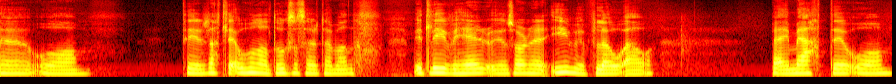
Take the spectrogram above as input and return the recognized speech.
Eh, og det er rettelig har også, sagt det, man mitt liv her og en sånn her flow av bei mæte og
